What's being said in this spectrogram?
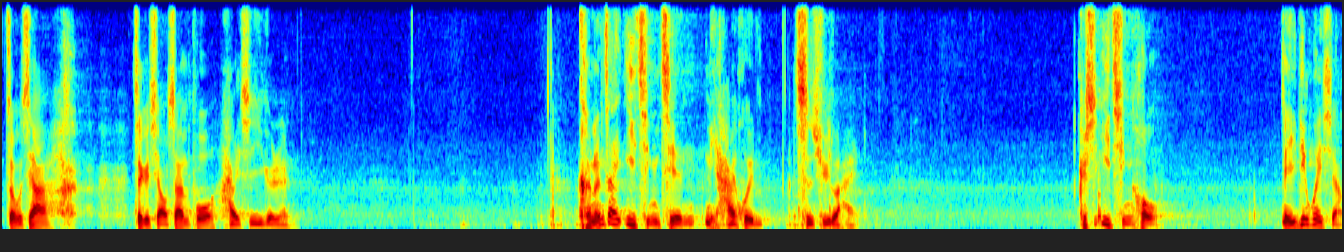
走下这个小山坡还是一个人。可能在疫情前，你还会持续来。可是疫情后，你一定会想：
